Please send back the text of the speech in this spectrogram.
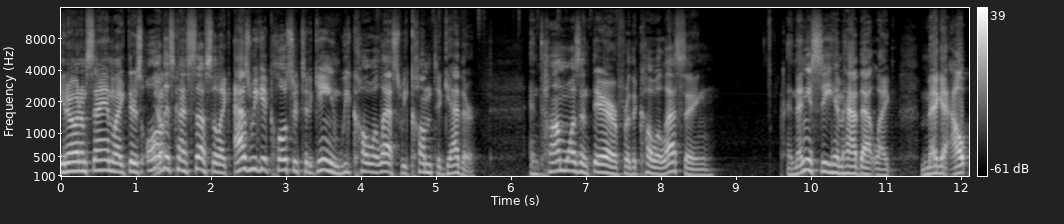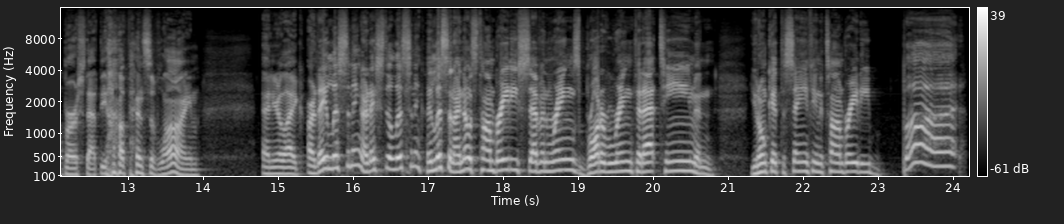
You know what I'm saying? Like there's all Yep. this kind of stuff. So like as we get closer to the game, we coalesce, we come together. And Tom wasn't there for the coalescing. And then you see him have that like mega outburst at the offensive line. And you're like, are they listening? Are they still listening? Hey, listen, I know it's Tom Brady, seven rings, brought a ring to that team, and you don't get to say anything to Tom Brady, but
